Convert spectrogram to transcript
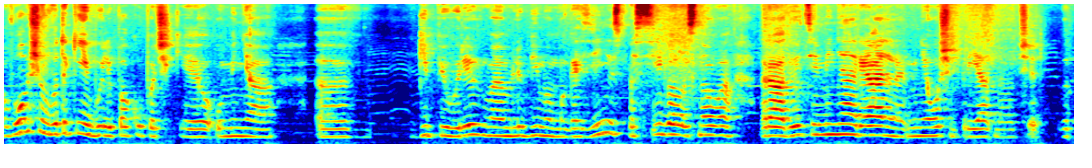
В общем, вот такие были покупочки у меня э, в Гипюре, в моем любимом магазине. Спасибо, вы снова радуете меня. Реально, мне очень приятно вообще вот,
